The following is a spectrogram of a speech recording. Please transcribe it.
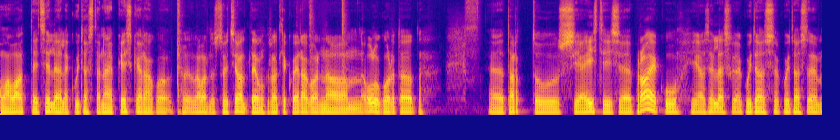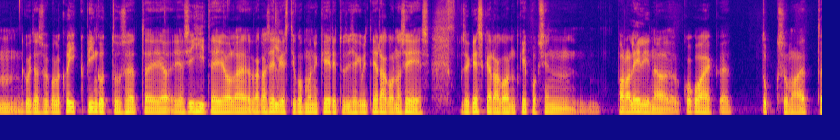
oma vaateid sellele, kuidas ta näeb Keskerakond, vabandust, Sotsiaaldemokraatliku Erakonna olukorda äh, Tartus ja Eestis praegu ja selles, kuidas, kuidas, kuidas võib-olla kõik pingutused ja, ja sihid ei ole väga selgesti kommunikeeritud isegi mitte erakonna sees. see Keskerakond kipub siin paralleelina kogu aeg tuksuma, et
